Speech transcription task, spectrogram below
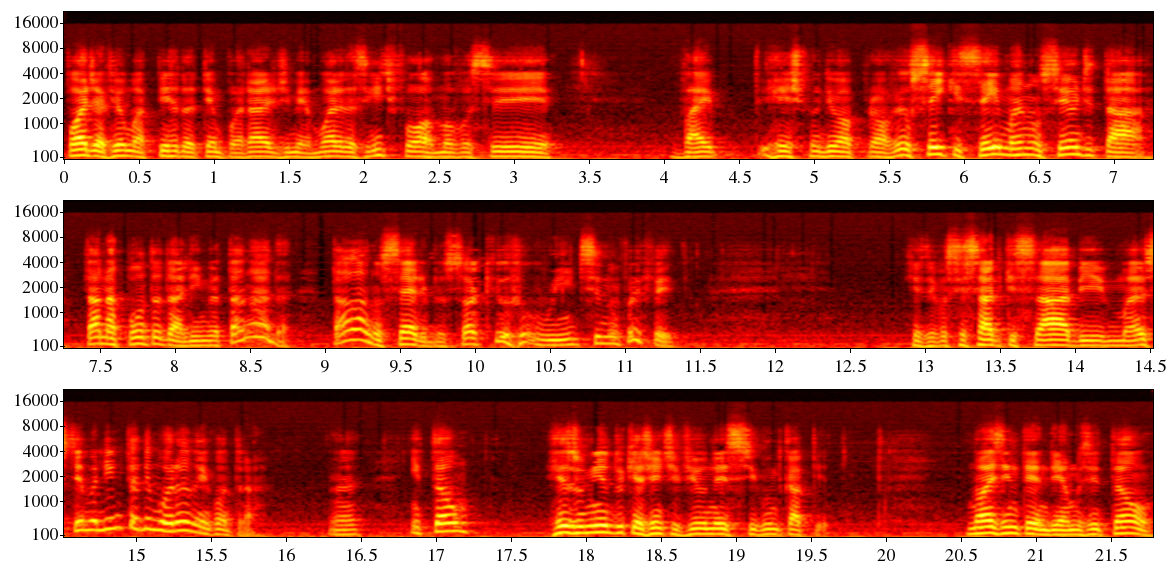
pode haver uma perda temporária de memória da seguinte forma: você vai responder uma prova. Eu sei que sei, mas não sei onde está. Está na ponta da língua. Está nada. Está lá no cérebro, só que o, índice não foi feito. Quer dizer, você sabe que sabe, mas o sistema límbico está demorando a encontrar. Né? Então, resumindo o que a gente viu nesse segundo capítulo. Nós entendemos então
